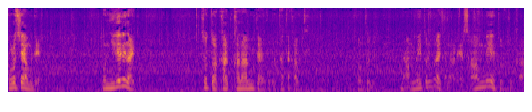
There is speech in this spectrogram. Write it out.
コロシアムで、もう逃げれないと。外は金網みたいなところで戦うっていう。本当に。何メートルぐらいかなあれ。3メートルとか、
